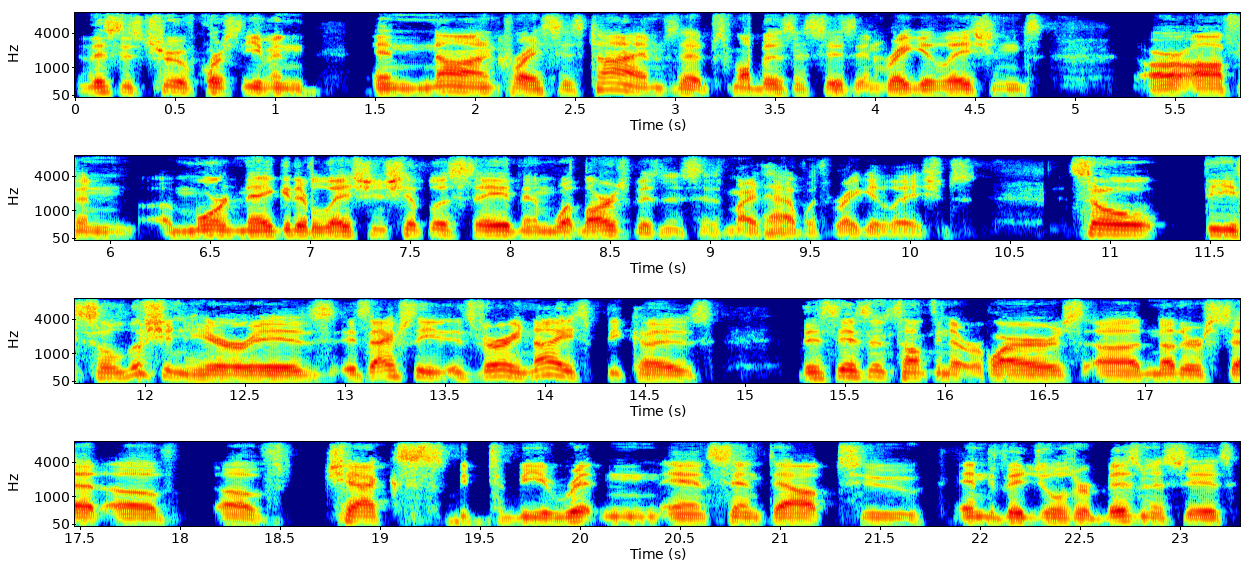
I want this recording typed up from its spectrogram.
This is true, of course, even in non crisis times, that small businesses and regulations are often a more negative relationship, let's say, than what large businesses might have with regulations. So the solution here is is actually it's very nice because this isn't something that requires uh, another set of of checks to be written and sent out to individuals or businesses.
